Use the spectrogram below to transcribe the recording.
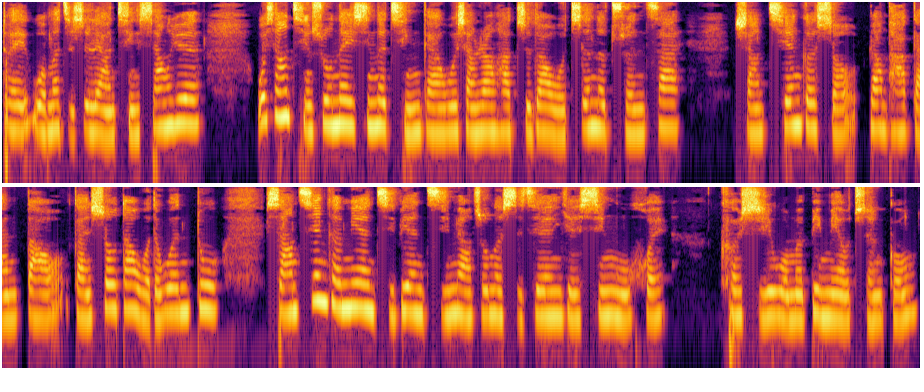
对我们只是两情相悦。我想倾诉内心的情感，我想让他知道我真的存在。”想牵个手，让他感到感受到我的温度；想见个面，即便几秒钟的时间，也心无悔。可惜我们并没有成功，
